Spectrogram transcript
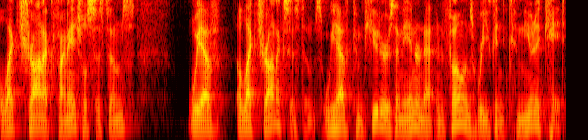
electronic financial systems. We have electronic systems. We have computers and the internet and phones where you can communicate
